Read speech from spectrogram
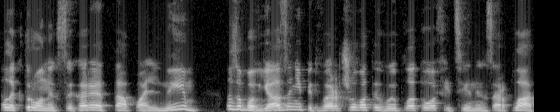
електронних сигарет та пальним, зобов'язані підтверджувати виплату офіційних зарплат.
